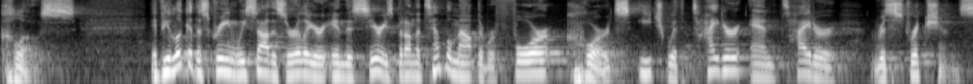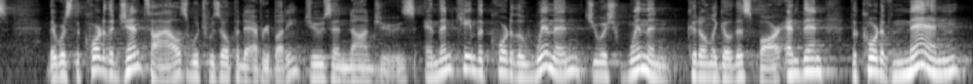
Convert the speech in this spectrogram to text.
close. If you look at the screen, we saw this earlier in this series, but on the Temple Mount, there were four courts, each with tighter and tighter restrictions. There was the court of the Gentiles, which was open to everybody, Jews and non Jews. And then came the court of the women. Jewish women could only go this far. And then the court of men,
